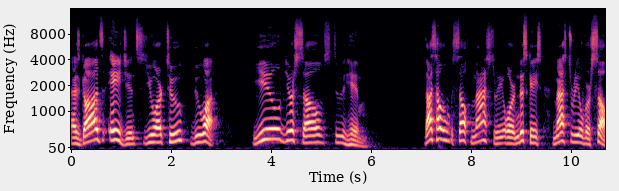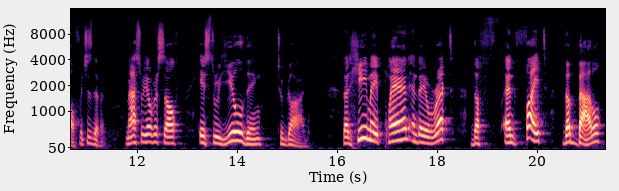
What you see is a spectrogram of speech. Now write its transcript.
As God's agents, you are to do what? Yield yourselves to Him. That's how self mastery, or in this case, mastery over self, which is different. Mastery over self is through yielding to God, that He may plan and direct the f- and fight the battle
